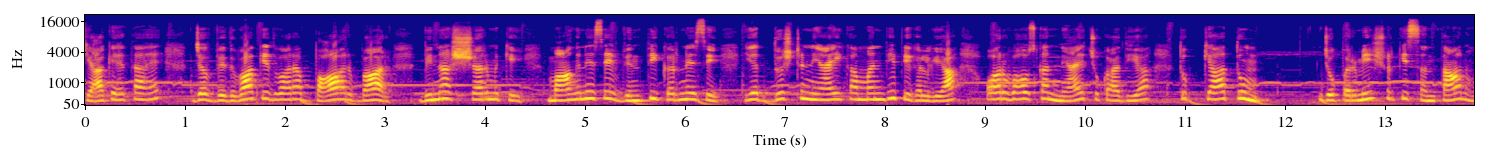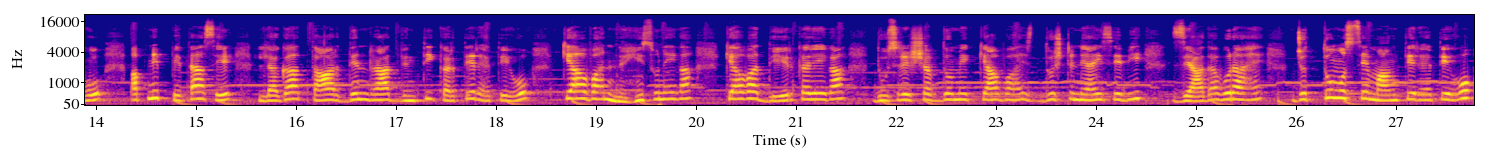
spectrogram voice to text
क्या कहता है? जब विधवा के द्वारा बार बार बिना शर्म के मांगने से, विनती करने से यह दुष्ट न्यायी का मन भी पिघल गया और वह उसका न्याय चुका दिया तो क्या तुम जो परमेश्वर की संतान हो, अपने पिता से लगातार दिन रात विनती करते रहते हो, क्या वह नहीं सुनेगा? क्या वह देर करेगा? दूसरे शब्दों में, क्या वह इस दुष्ट न्याय से भी ज़्यादा बुरा है, जो तुम उससे मांगते रहते हो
